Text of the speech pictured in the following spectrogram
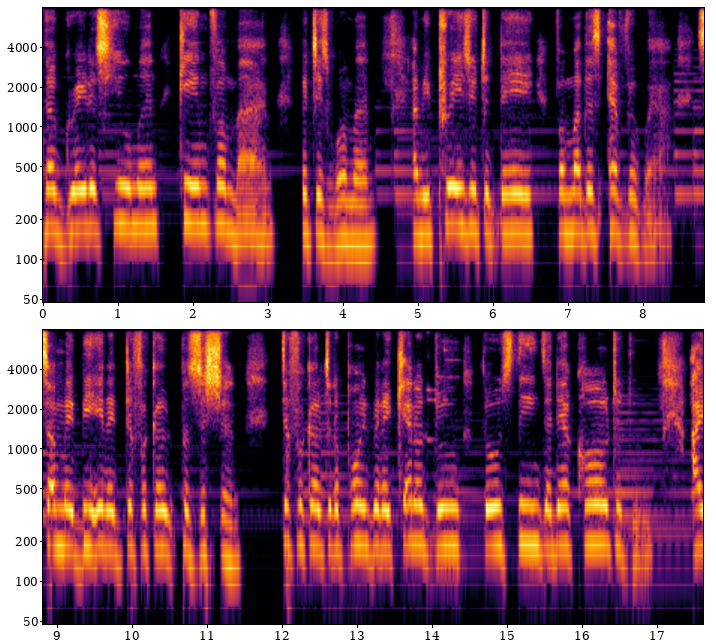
the greatest human came from man, which is woman. And we praise you today for mothers everywhere. Some may be in a difficult position difficult to the point where they cannot do those things that they're called to do. I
